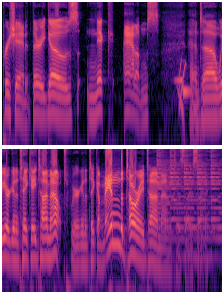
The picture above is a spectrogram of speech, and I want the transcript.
Appreciate it. There he goes, Nick Adams. And uh, we are going to take a timeout. We're going to take a mandatory timeout, as they say.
